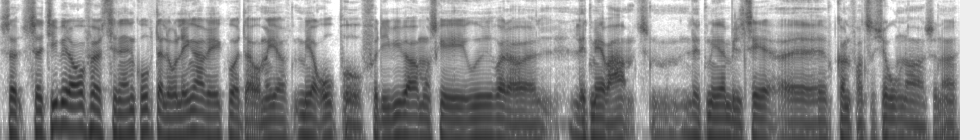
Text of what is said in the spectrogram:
Så, så de ville overføres til en anden gruppe, der lå længere væk, hvor der var mere, mere ro på, fordi vi var måske ude, hvor der var lidt mere varmt, lidt mere militær øh, konfrontationer og sådan noget.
